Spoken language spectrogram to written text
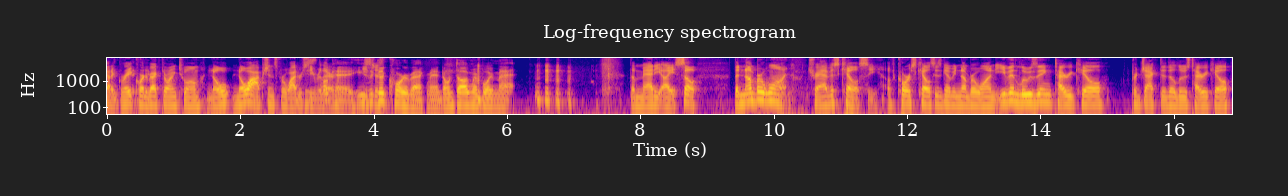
He's got a great quarterback throwing to him. No, no options for wide receiver there. Okay, he's He a just- good quarterback, man. Don't dog my boy Matt. The Matty Ice. So, the number one, Travis Kelce. Of course, Kelce's going to be number one. Even losing Tyreek Hill, projected to lose Tyreek Hill.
